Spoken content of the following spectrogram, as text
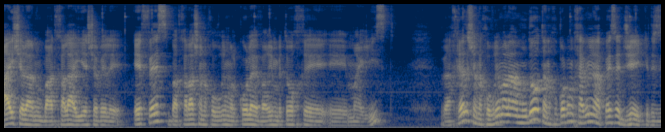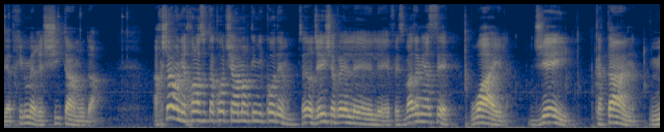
i שלנו בהתחלה יהיה שווה ל-0, בהתחלה שאנחנו עוברים על כל האיברים בתוך uh, uh, my list, ואחרי זה שאנחנו עוברים על העמודות, אנחנו כל פעם חייבים לאפס את j, כדי שזה יתחיל מראשית העמודה. עכשיו אני יכול לעשות את הקוד שאמרתי מקודם, בסדר? j שווה ל-0, ואז אני אעשה while j קטן מ...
